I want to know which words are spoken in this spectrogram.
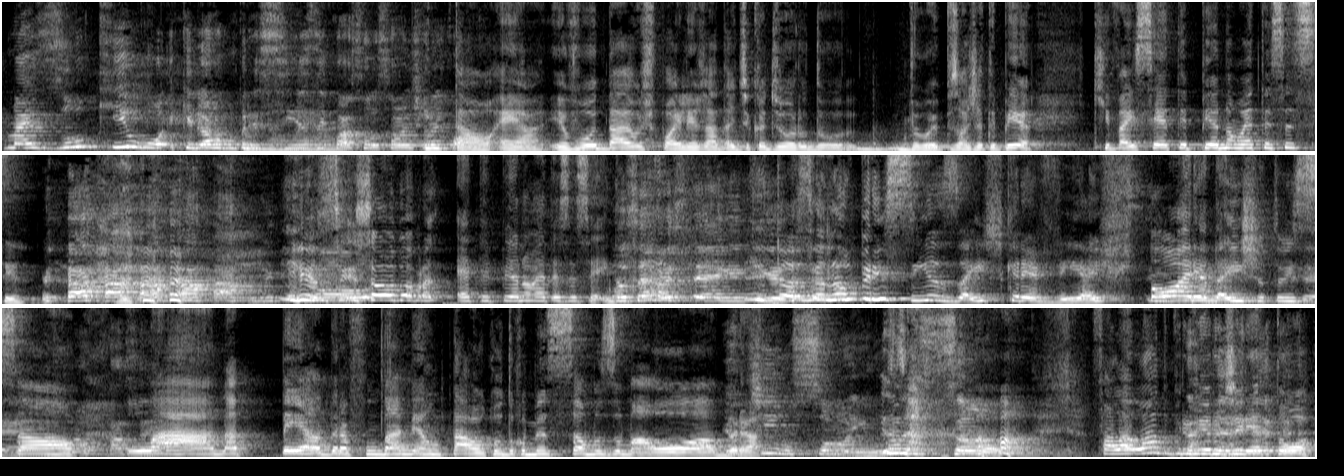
mas o que o, aquele órgão precisa não, é. e qual a solução a gente Então, é, eu vou dar o spoiler já da dica de ouro do, do episódio ATP, que vai ser ETP não é TCC. isso, isso é uma frase. ETP não é TCC. Então, você, hashtag aqui. então você não precisa escrever a história Sim, da instituição é, lá na pedra fundamental quando começamos uma obra. Eu tinha um sonho, uma missão. Fala lá do primeiro diretor.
